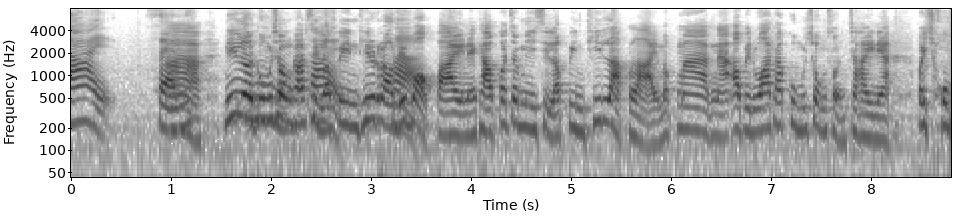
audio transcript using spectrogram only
ได้ แสน อ่านี่เลยคุณผู้ชมครับใช่ศิลปินที่เราค่ะได้บอกไปนะครับก็จะมีศิลปินที่หลากหลายมากๆนะเอาเป็นว่าถ้าคุณผู้ชมสนใจเนี่ยไปชม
